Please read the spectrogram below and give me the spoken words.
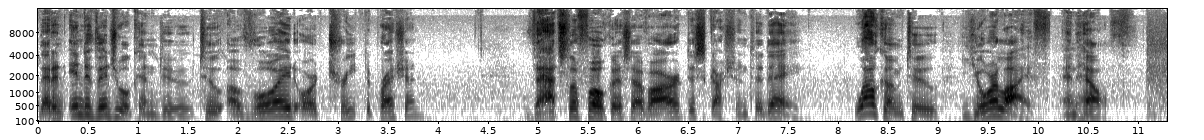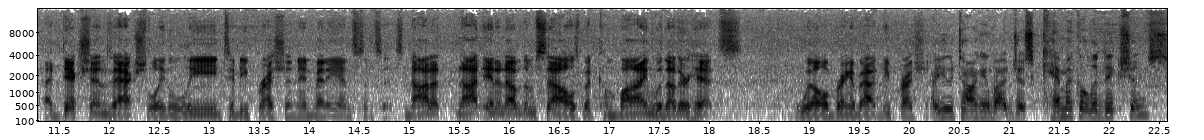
that an individual can do to avoid or treat depression? That's the focus of our discussion today. Welcome to Your Life and Health. Addictions actually lead to depression in many instances. Not, not in and of themselves, but combined with other hits will bring about depression. Are you talking about just chemical addictions,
